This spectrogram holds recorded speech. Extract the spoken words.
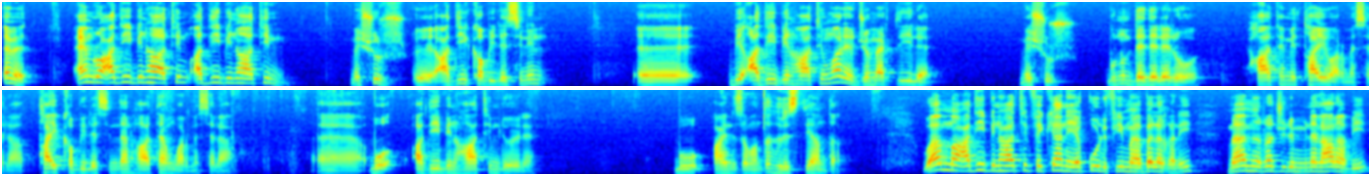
Evet. Emru Adi bin Hatim, Adi bin Hatim meşhur e, Adi kabilesinin e, bir Adi bin Hatim var ya cömertliğiyle meşhur. Bunun dedeleri o. Hatemi Tay var mesela. Tay kabilesinden Hatem var mesela. E, bu Adi bin Hatim de öyle. Bu aynı zamanda Hristiyan da. Ve amma Adi bin Hatim fekâne yekûlü fîmâ belagani mâ min raculin minel arabi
